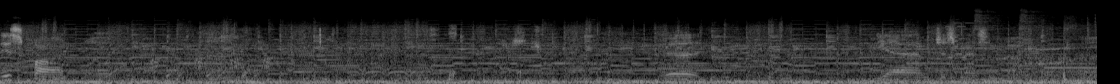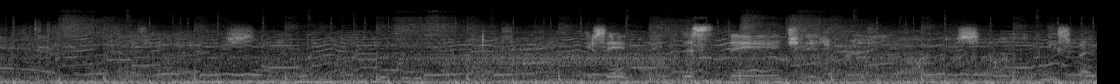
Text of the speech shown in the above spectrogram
This part. You see, this stage is really long, so expect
